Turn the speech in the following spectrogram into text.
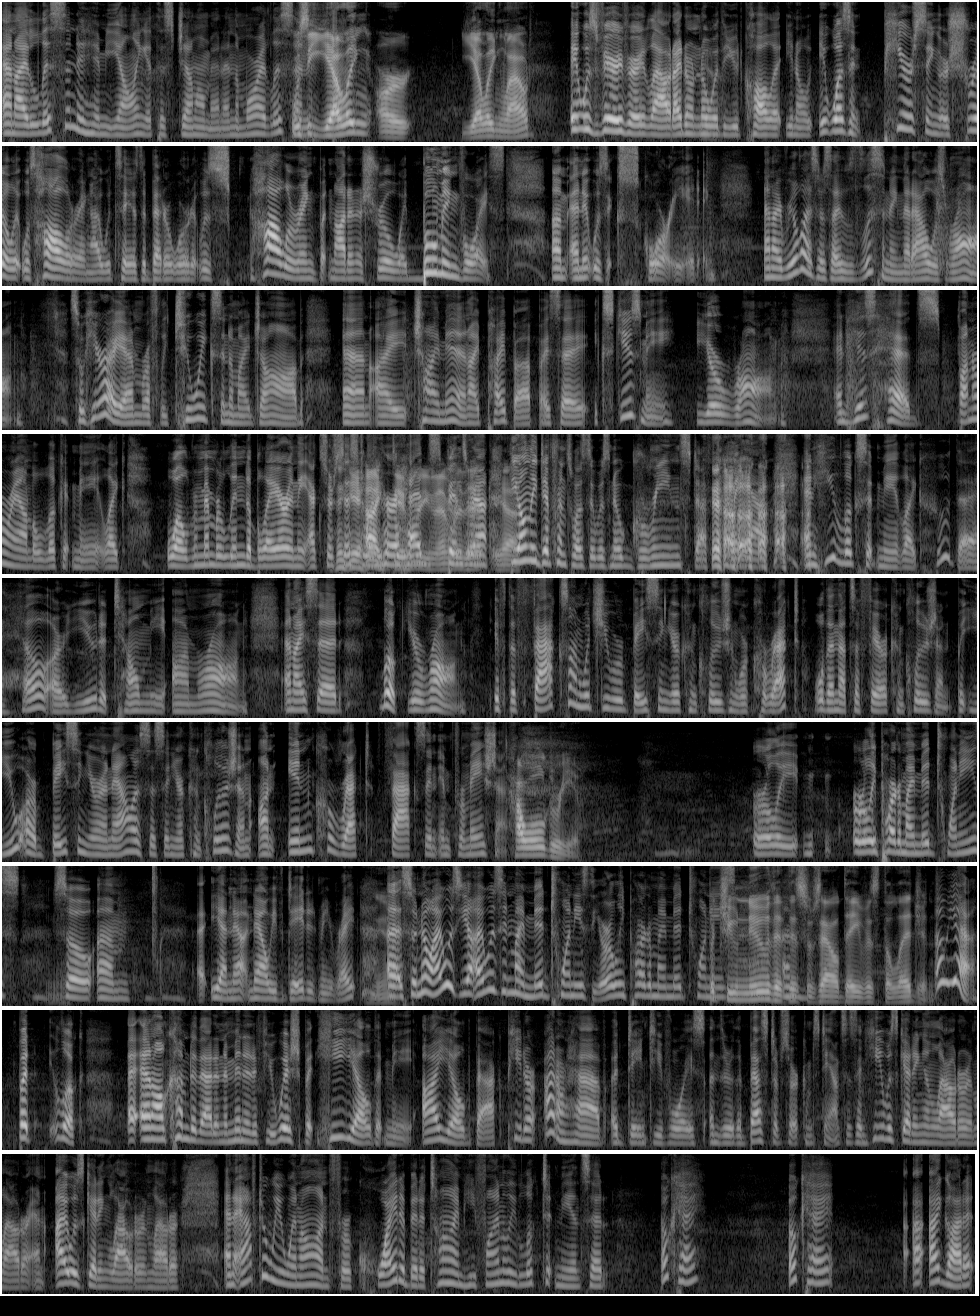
and I listened to him yelling at this gentleman, and the more I listened, Was he yelling or yelling loud? it was very, very loud. I don't know whether you'd call it, you know, it wasn't piercing or shrill. It was hollering, I would say is a better word. It was hollering, but not in a shrill way, booming voice. Um, and it was excoriating. And I realized as I was listening that Al was wrong. So here I am, roughly two weeks into my job, and I chime in, I pipe up, I say, Excuse me, you're wrong. And his head spun around to look at me like, well, remember Linda Blair in The Exorcist Yeah, when her head spins that, around? yeah. The only difference was there was no green stuff coming out. And he looks at me like, Who the hell are you to tell me I'm wrong? And I said, Look, you're wrong. If the facts on which you were basing your conclusion were correct, well, then that's a fair conclusion. But you are basing your analysis and your conclusion on incorrect facts and information. How old were you? Early, early part of my mid 20s. So, um, uh, yeah, now now we've dated me, right? Yeah. Uh, so no, I was yeah, I was in my mid 20s, the early part of my mid 20s. But you knew that this was Al Davis, the legend. Oh yeah, but look, and I'll come to that in a minute if you wish. But he yelled at me. I yelled back, Peter. I don't have a dainty voice under the best of circumstances. And he was getting in louder and louder, and I was getting louder and louder. And after we went on for quite a bit of time, he finally looked at me and said, "Okay." okay, I, I got it.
